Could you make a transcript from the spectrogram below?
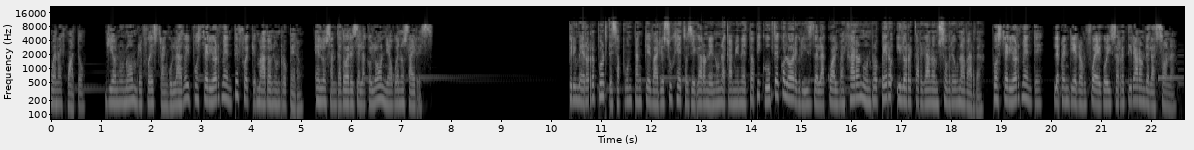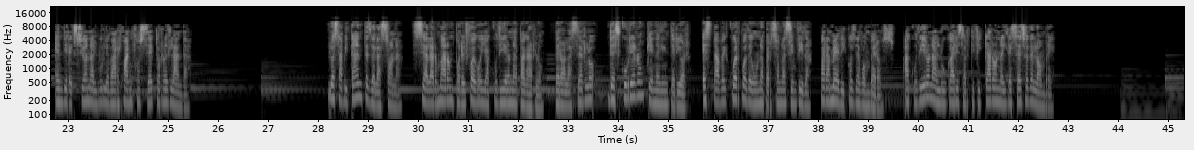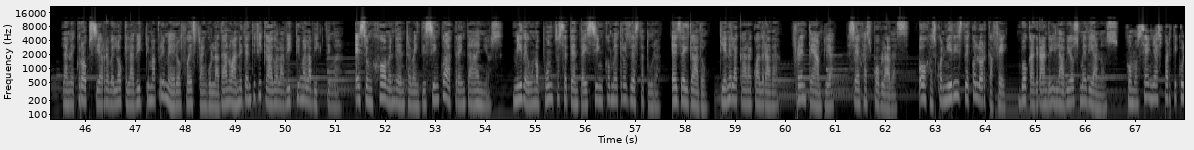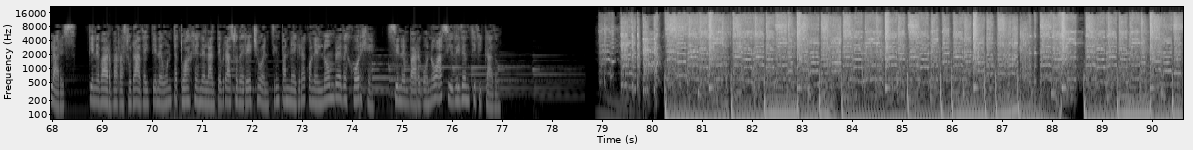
Guanajuato. Guión un hombre fue estrangulado y posteriormente fue quemado en un ropero, en los andadores de la colonia Buenos Aires. Primero reportes apuntan que varios sujetos llegaron en una camioneta pick-up de color gris de la cual bajaron un ropero y lo recargaron sobre una barda. Posteriormente, le prendieron fuego y se retiraron de la zona, en dirección al Boulevard Juan José Torres Landa. Los habitantes de la zona, se alarmaron por el fuego y acudieron a apagarlo, pero al hacerlo, descubrieron que en el interior, estaba el cuerpo de una persona sin vida. Paramédicos de bomberos, acudieron al lugar y certificaron el deceso del hombre. La necropsia reveló que la víctima primero fue estrangulada. No han identificado a la víctima. La víctima, es un joven de entre 25 a 30 años, mide 1.75 metros de estatura, es delgado, tiene la cara cuadrada, frente amplia, cejas pobladas, ojos con iris de color café, boca grande y labios medianos, como señas particulares. Tiene barba rasurada y tiene un tatuaje en el antebrazo derecho en tinta negra con el nombre de Jorge, sin embargo no ha sido identificado.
